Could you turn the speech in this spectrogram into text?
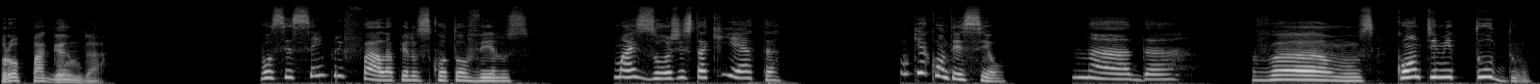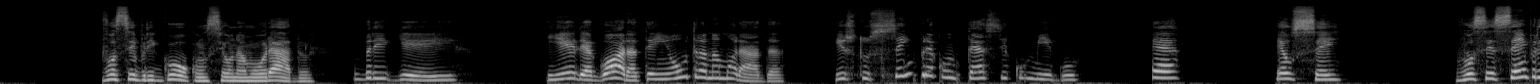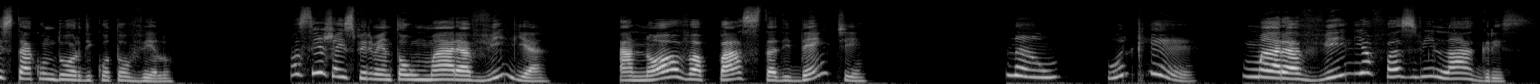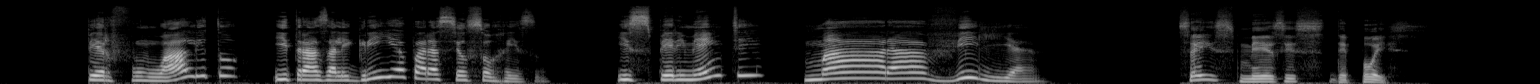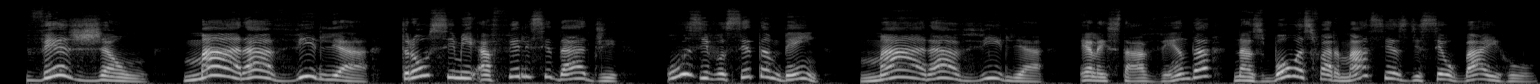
Propaganda. Você sempre fala pelos cotovelos, mas hoje está quieta. O que aconteceu? Nada. Vamos, conte-me tudo. Você brigou com seu namorado? Briguei. E ele agora tem outra namorada. Isto sempre acontece comigo. É, eu sei. Você sempre está com dor de cotovelo. Você já experimentou Maravilha? A nova pasta de dente? Não. Por quê? Maravilha faz milagres. Perfuma o hálito e traz alegria para seu sorriso. Experimente Maravilha. Seis meses depois. Vejam! Maravilha! Trouxe-me a felicidade. Use você também. Maravilha! Ela está à venda nas boas farmácias de seu bairro.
